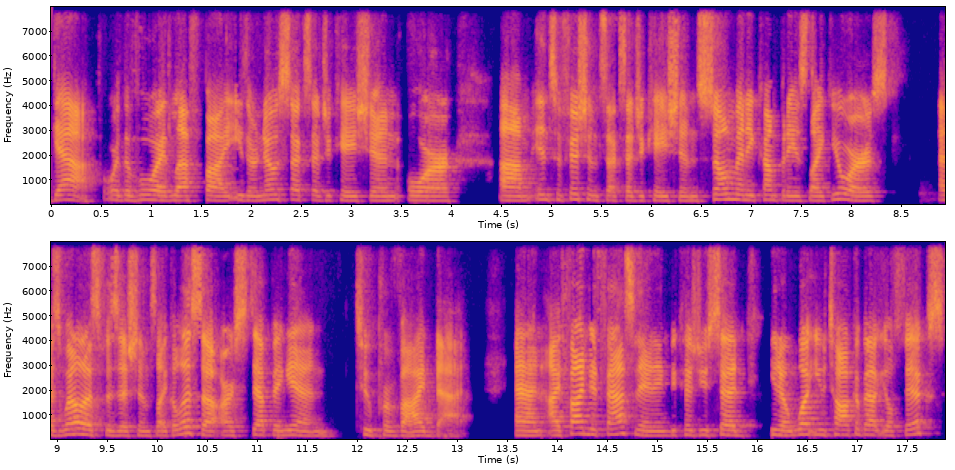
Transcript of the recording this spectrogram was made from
gap or the void left by either no sex education or um, insufficient sex education, so many companies like yours, as well as physicians like Alyssa, are stepping in to provide that. And I find it fascinating because you said, you know, what you talk about, you'll fix,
